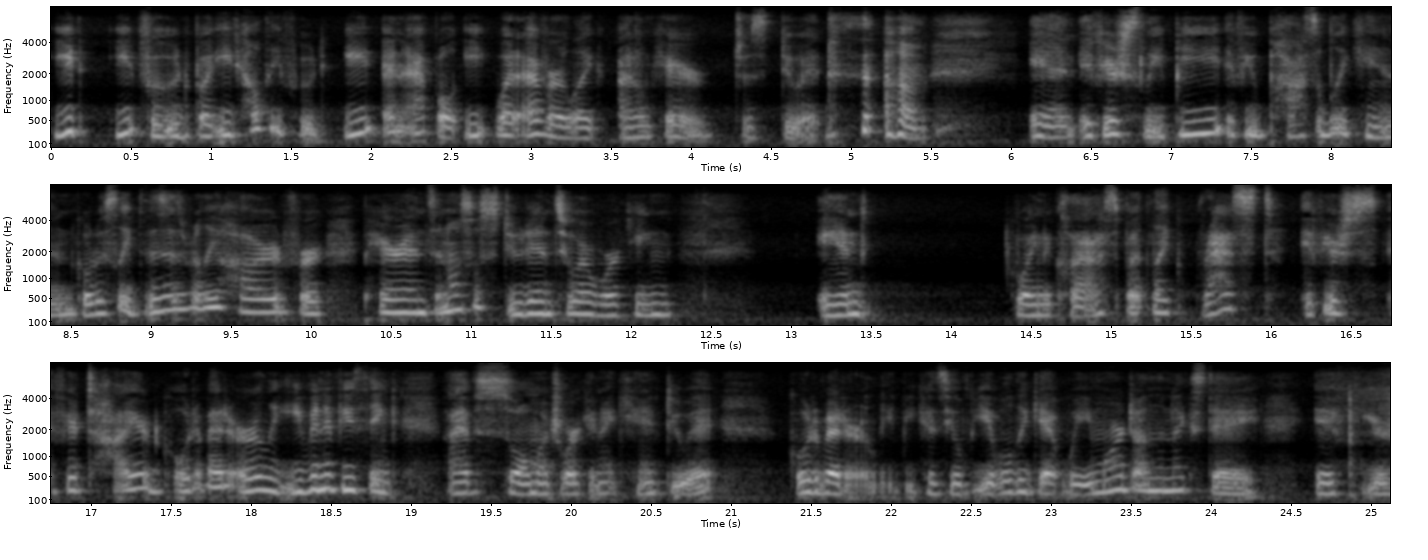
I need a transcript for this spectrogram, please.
eat eat food, but eat healthy food. Eat an apple, eat whatever. Like I don't care, just do it. um, and if you're sleepy, if you possibly can, go to sleep. This is really hard for parents and also students who are working and going to class, but like rest. If you're if you're tired, go to bed early. Even if you think I have so much work and I can't do it, go to bed early because you'll be able to get way more done the next day if you're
